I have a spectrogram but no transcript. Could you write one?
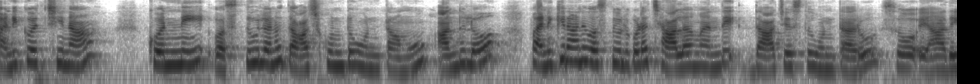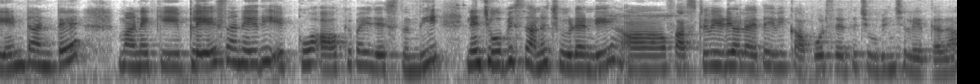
పనికొచ్చిన కొన్ని వస్తువులను దాచుకుంటూ ఉంటాము. అందులో పనికిరాని వస్తువులు కూడా చాలామంది దాచేస్తూ ఉంటారు. సో అదేంటంటే మనకి ప్లేస్ అనేది ఎక్కువ ఆక్యుపై చేస్తుంది. నేను చూపిస్తాను చూడండి. ఫస్ట్ వీడియోలో అయితే ఇవి కపూర్స్ అయితే చూపించలేదు కదా.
